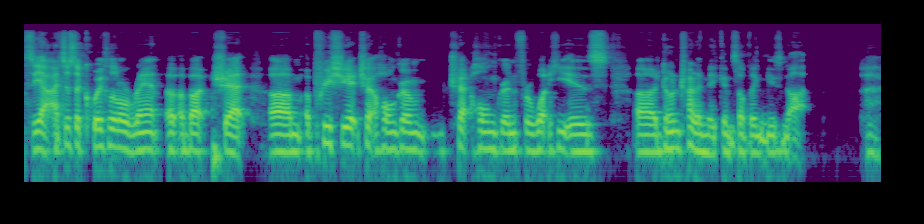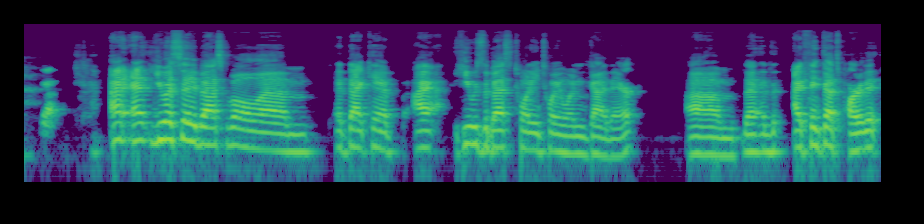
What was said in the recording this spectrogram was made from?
so yeah, it's just a quick little rant about Chet. Um, appreciate Chet Holmgren, Chet Holmgren for what he is. Uh, don't try to make him something he's not. At, at USA basketball um, at that camp, I he was the best 2021 guy there. Um, that, I think that's part of it.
